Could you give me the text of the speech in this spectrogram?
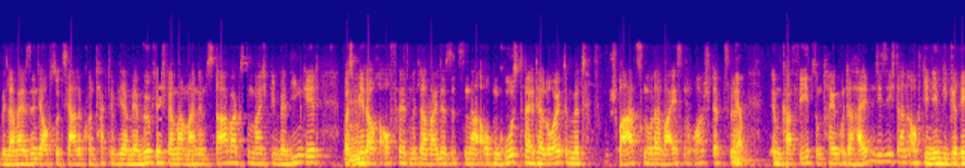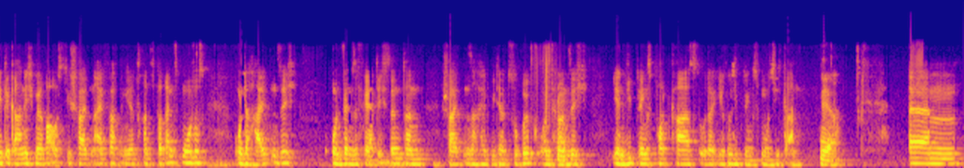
mittlerweile sind ja auch soziale Kontakte wieder mehr möglich, wenn man mal in einem Starbucks zum Beispiel in Berlin geht. Was mhm. mir da auch auffällt, mittlerweile sitzen da auch ein Großteil der Leute mit schwarzen oder weißen Ohrstöpseln ja. im Café. Zum Teil unterhalten die sich dann auch, die nehmen die Geräte gar nicht mehr raus, die schalten einfach in ihren Transparenzmodus, unterhalten sich und wenn sie fertig sind, dann schalten sie halt wieder zurück und hören mhm. sich ihren Lieblingspodcast oder ihre Lieblingsmusik an. Ja. Ähm,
